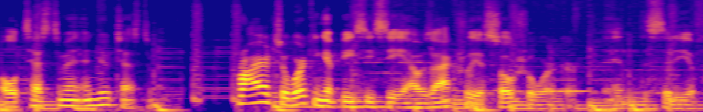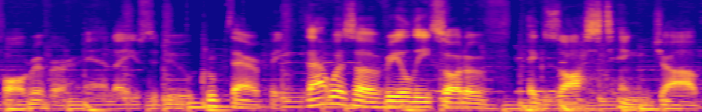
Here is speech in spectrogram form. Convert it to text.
Old Testament and New Testament. Prior to working at BCC, I was actually a social worker in the city of Fall River, and I used to do group therapy. That was a really sort of exhausting job,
